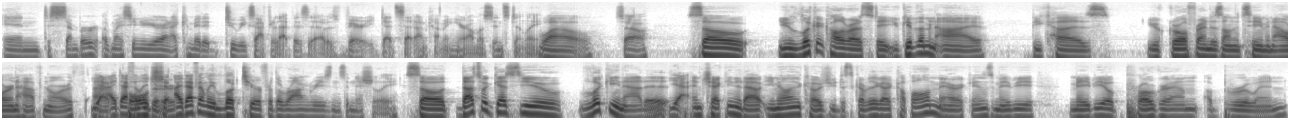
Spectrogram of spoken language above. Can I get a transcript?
in December of my senior year, and I committed two weeks after that visit. I was very dead set on coming here almost instantly. Wow. So So you look at Colorado State. You give them an eye because your girlfriend is on the team an hour and a half north. yeah, I definitely ch- I definitely looked here for the wrong reasons initially. So that's what gets you looking at it Yeah. and checking it out, emailing the coach. You discover they got a couple Americans, maybe maybe a program, a Bruin,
